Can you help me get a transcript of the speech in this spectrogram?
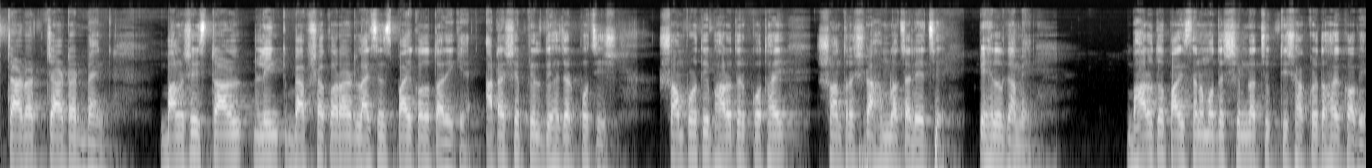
Standard Chartered bank. বাংলাদেশে স্টার লিঙ্ক ব্যবসা করার লাইসেন্স পায় কত তারিখে? আঠাশ এপ্রিল দুই হাজার পঁচিশ। সম্প্রতি ভারতের কোথায় সন্ত্রাসীরা হামলা চালিয়েছে? পেহেলগামে। ভারত ও পাকিস্তানের মধ্যে সিমলা চুক্তি স্বাক্ষরিত হয় কবে?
